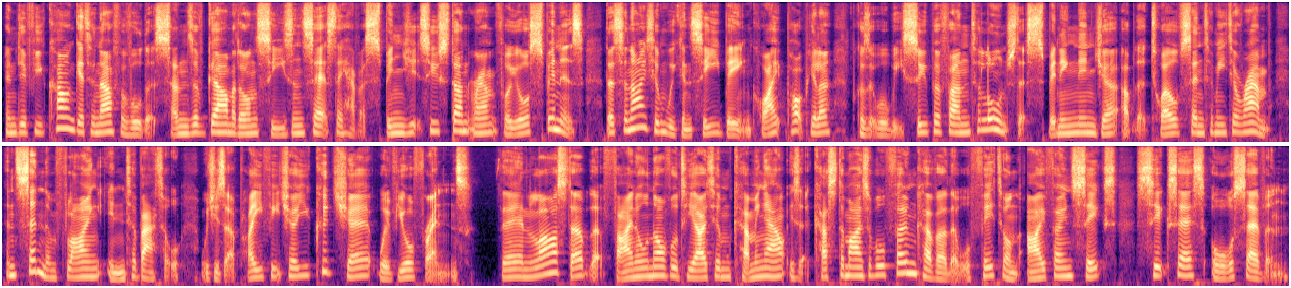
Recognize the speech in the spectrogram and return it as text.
And if you can't get enough of all the Sons of Garmadon season sets, they have a Spinjitzu stunt ramp for your spinners. That's an item we can see being quite popular because it will be super fun to launch the spinning ninja up the 12cm ramp and send them flying into battle, which is a play feature you could share with your friends. Then last up, the final novelty item coming out is a customizable phone cover that will fit on iPhone 6, 6S or 7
